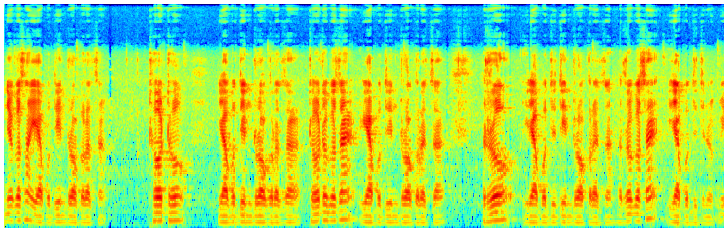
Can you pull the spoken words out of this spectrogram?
ज्ञ कसा? या पद्धतीने ड्रॉ करायचा. ठ ठ या पद्धतीने ड्रॉ करायचा. ठ ठ कसा? या पद्धतीने ड्रॉ करायचा. र या पद्धतीने ड्रॉ करायचा. र कसा आहे? या पद्धतीनं. मी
